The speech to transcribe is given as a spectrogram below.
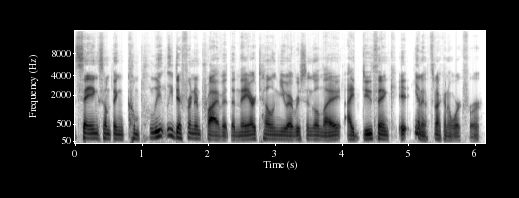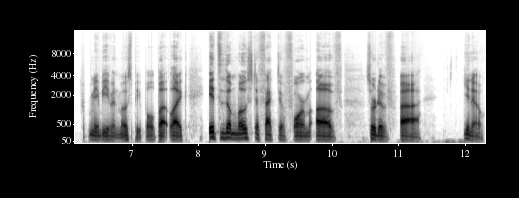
saying something completely different in private than they are telling you every single night, I do think it, you know, it's not going to work for maybe even most people, but like it's the most effective form of sort of, uh, you know,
